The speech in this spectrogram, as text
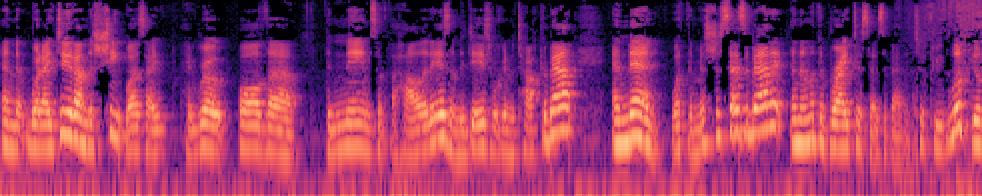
and what I did on the sheet was I, I wrote all the, the names of the holidays and the days we're going to talk about, and then what the Mishnah says about it, and then what the Braita says about it. So if you look, you'll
